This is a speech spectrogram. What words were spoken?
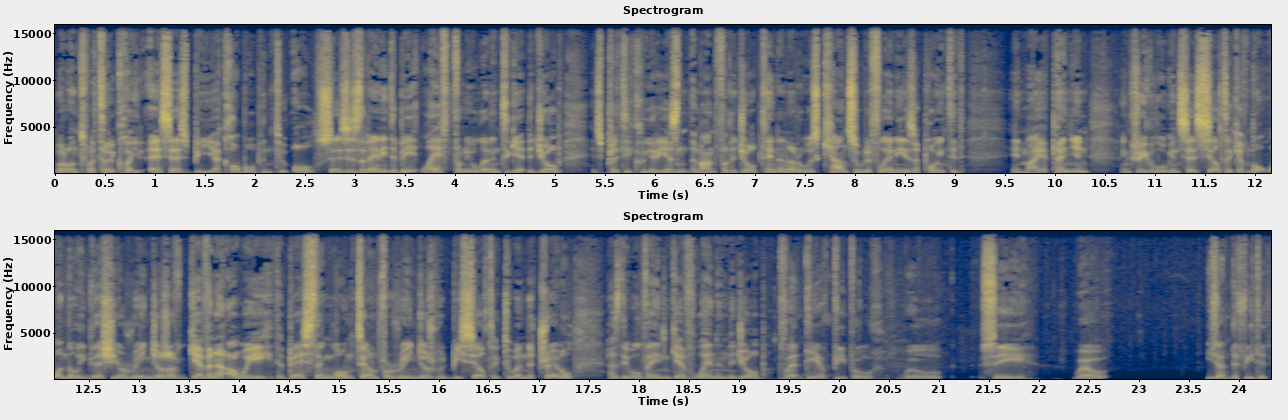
We're on Twitter at Clyde SSB, a club open to all. Says, Is there any debate left for Neil Lennon to get the job? It's pretty clear he isn't the man for the job. 10 in a row is cancelled if Lenny is appointed, in my opinion. And Craig Logan says, Celtic have not won the league this year. Rangers have given it away. The best thing long term for Rangers would be Celtic to win the treble, as they will then give Lennon the job. Plenty of people will say, well, he's undefeated.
